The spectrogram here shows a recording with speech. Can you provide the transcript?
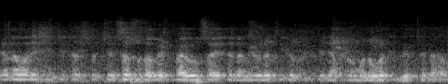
या नावाने त्यांची कन्स्ट्रक्शनचा सुद्धा मोठा व्यवसाय. त्यांना मी विनंती करतो त्यांनी आपलं मनोगत व्यक्त करावं.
